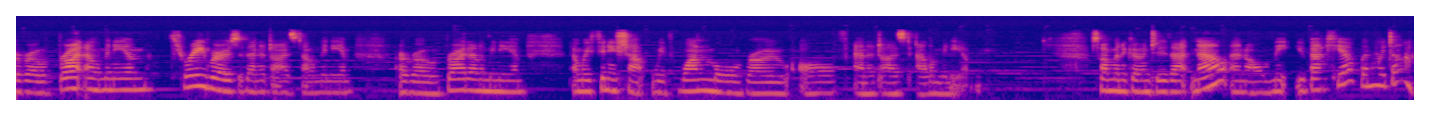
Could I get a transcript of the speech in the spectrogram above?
a row of bright aluminium, three rows of anodized aluminium, a row of bright aluminium, and we finish up with one more row of anodized aluminium. So I'm going to go and do that now and I'll meet you back here when we're done.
